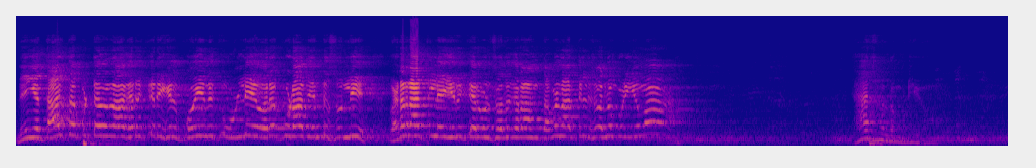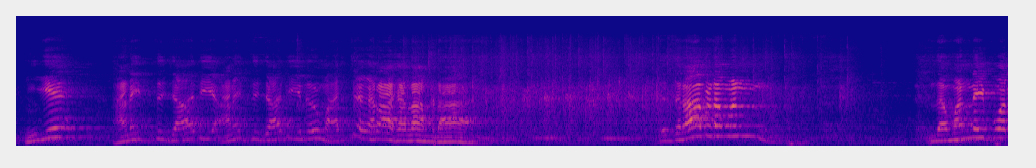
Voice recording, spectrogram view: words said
நீங்க தாழ்த்தப்பட்டவர்களாக இருக்கிறீர்கள். கோயிலுக்கு உள்ளே வரக்கூடாது என்று சொல்லி வடநாட்டிலே இருக்கிறவன் சொல்லுகிறான். தமிழ்நாட்டில் சொல்ல முடியுமா? யார் சொல்ல முடியும்? இங்கே அனைத்து ஜாதி அனைத்து ஜாதியிலும் அர்ச்சகராகலாம்டா. திராவிட மண் இந்த மண்ணை போல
